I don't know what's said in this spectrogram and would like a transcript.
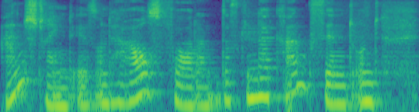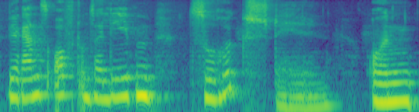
anstrengend ist und herausfordernd, dass Kinder krank sind und wir ganz oft unser Leben zurückstellen. Und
